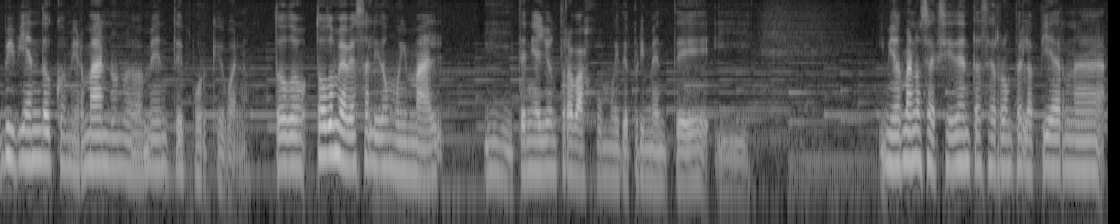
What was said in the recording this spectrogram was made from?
viviendo con mi hermano nuevamente porque, bueno, todo, todo me había salido muy mal y tenía yo un trabajo muy deprimente y, mi hermano se accidenta, se rompe la pierna,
